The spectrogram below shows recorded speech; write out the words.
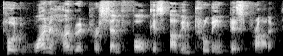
put 100% focus of improving this product.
